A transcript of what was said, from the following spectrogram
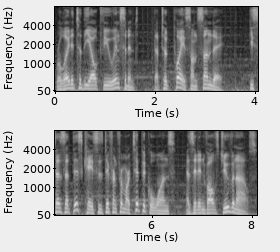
related to the Elkview incident that took place on Sunday. He says that this case is different from our typical ones as it involves juveniles.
